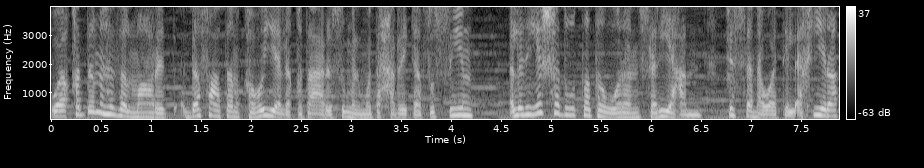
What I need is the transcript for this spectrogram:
وقدم هذا المعرض دفعة قوية لقطاع الرسوم المتحركة في الصين الذي يشهد تطورا سريعا في السنوات الأخيرة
